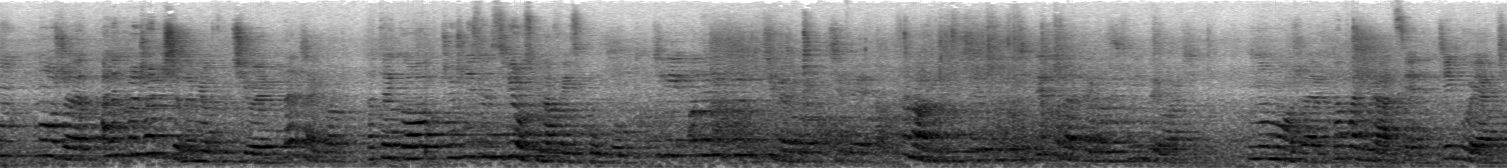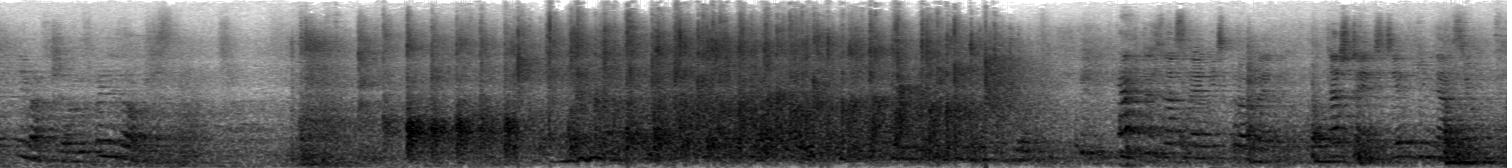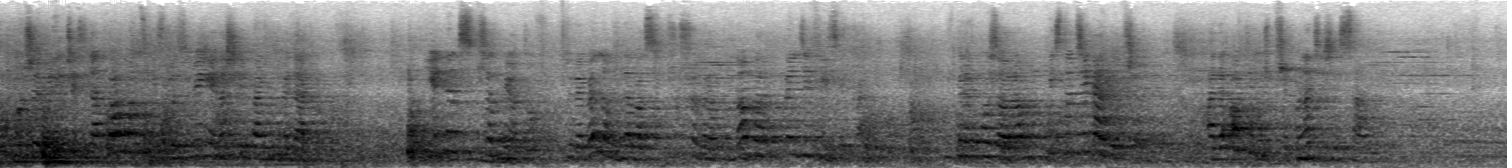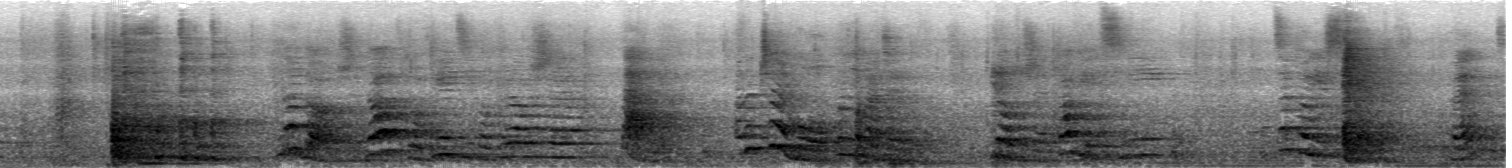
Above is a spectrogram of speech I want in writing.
No, może, ale koleżanki się ode mnie odwróciły. Dlaczego? Dlatego, że już nie jestem w związku na Facebooku. Czyli one nie były uczciwe wobec ciebie. Sama widzisz, że lubię cię tylko dlatego, że z nim byłaś. No może, ma pani rację. Dziękuję. Nie się, Olu, będzie dobrze. Każdy z nas ma jakieś problemy. Na szczęście w gimnazjum możemy liczyć na pomoc i zrozumienie naszej pani pedagog. Jednym z przedmiotów, które będą dla Was w przyszłym roku nowe, będzie fizyka. Wbrew pozorom jest to ciekawy przedmiot, ale o tym już przekonacie się sami. No dobrze, do odpowiedzi poproszę Daria. Ale czemu? Czemu. Dobrze, powiedz mi, co to jest pęd? Pęd?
